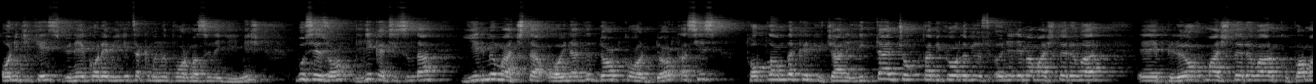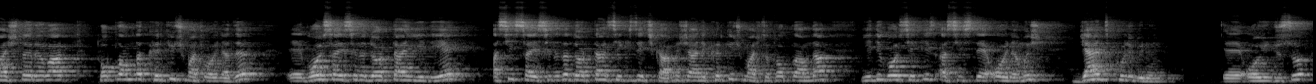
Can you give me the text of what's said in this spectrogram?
12 kez Güney Kore milli takımının formasını giymiş. Bu sezon lig açısından 20 maçta oynadı. 4 gol, 4 asist. Toplamda 43. Yani ligden çok tabii ki orada biliyorsunuz ön eleme maçları var. E, playoff maçları var. Kupa maçları var. Toplamda 43 maç oynadı. E, gol sayısını 4'ten 7'ye, asist sayısını da 4'ten 8'e çıkarmış. Yani 43 maçta toplamda 7 gol 8 asiste oynamış. Gent kulübünün e, oyuncusu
